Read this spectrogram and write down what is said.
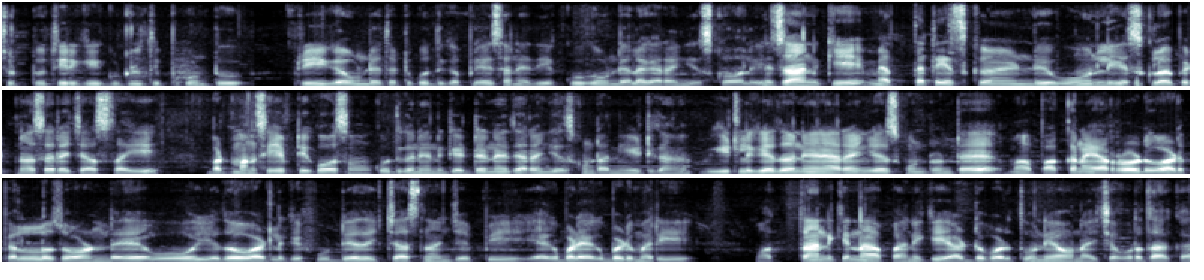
చుట్టూ తిరిగి గుడ్లు తిప్పుకుంటూ ఫ్రీగా ఉండేటట్టు కొద్దిగా ప్లేస్ అనేది ఎక్కువగా ఉండేలాగా అరేంజ్ చేసుకోవాలి. నిజానికి మెత్తటి ఇసుక అండి ఓన్లీ ఇసుకలో పెట్టినా సరే చేస్తాయి. బట్ మన సేఫ్టీ కోసం కొద్దిగా నేను గెడ్డ అనేది అరేంజ్ చేసుకుంటాను నీట్గా. వీటికి ఏదో నేను అరేంజ్ చేసుకుంటుంటే మా పక్కన ఎర్రోడు వాడి పిల్లలు చూడండి ఓ ఏదో వాటికి ఫుడ్ ఏదో ఇచ్చేస్తుందని చెప్పి ఎగబడి ఎగబడి మరి మొత్తానికి నా పనికి అడ్డుపడుతూనే ఉన్నాయి చివరిదాకా.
